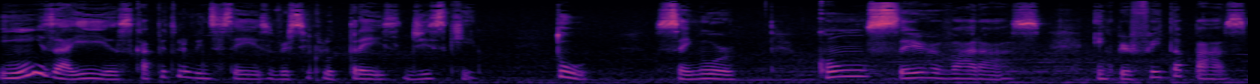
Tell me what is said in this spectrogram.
E em Isaías, capítulo 26, versículo 3, diz que tu, Senhor, conservarás em perfeita paz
